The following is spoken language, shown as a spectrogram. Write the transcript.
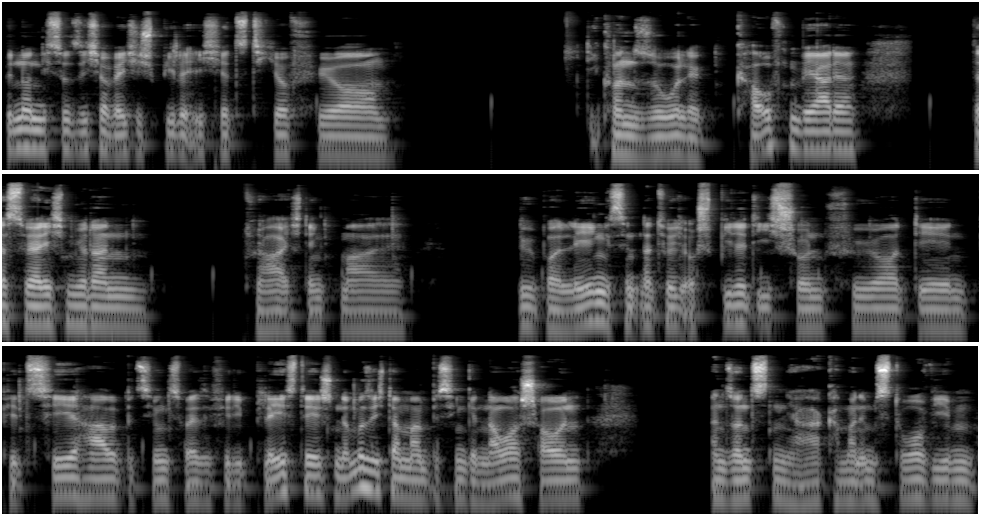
bin noch nicht so sicher, welche Spiele ich jetzt hier für die Konsole kaufen werde. Das werde ich mir dann, ja, ich denke mal überlegen. Es sind natürlich auch Spiele, die ich schon für den PC habe, beziehungsweise für die Playstation. Da muss ich dann mal ein bisschen genauer schauen. Ansonsten, ja, kann man im Store wie im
